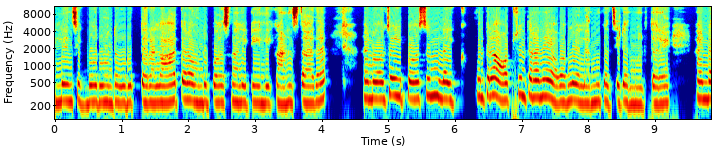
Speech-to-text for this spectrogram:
ಇಲ್ಲೇನ್ ಸಿಗ್ಬೋದು ಅಂತ ಹುಡುಕ್ತಾರಲ್ಲ, ಆ ತರ ಒಂದು ಪರ್ಸನಾಲಿಟಿ ಇಲ್ಲಿ ಕಾಣಿಸ್ತಾ ಇದೆ. ಅಂಡ್ ಆಲ್ಸೋ ಈ ಪರ್ಸನ್ ಲೈಕ್ ಒಂಥರ ಆಪ್ಷನ್ ತರಾನೇ ಯಾವಾಗ್ಲೂ ಎಲ್ಲರನ್ನೂ ಕನ್ಸಿಡರ್ ಮಾಡ್ತಾರೆ. ಅಂಡ್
